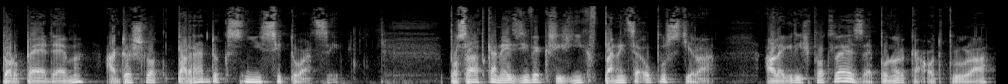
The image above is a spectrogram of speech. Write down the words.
torpédem a došlo k paradoxní situaci. Posádka nejdříve křižník v panice opustila, ale když potléze ponorka odplula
